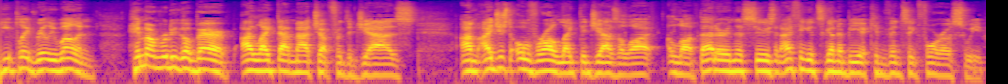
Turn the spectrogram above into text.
he played really well. And him on Rudy Gobert, I like that matchup for the Jazz. Um, I just overall like the Jazz a lot, a lot better in this series, and I think it's going to be a convincing 4-0 sweep.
